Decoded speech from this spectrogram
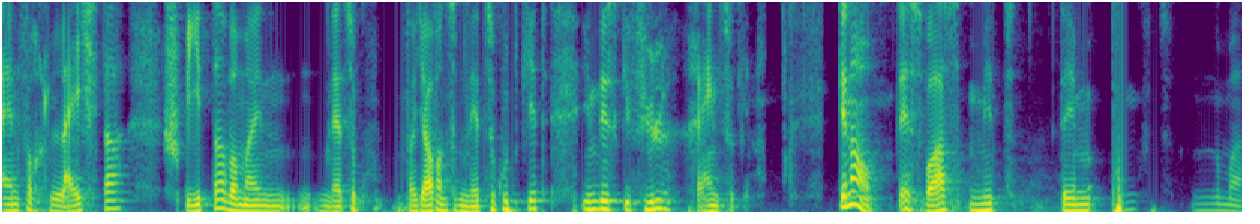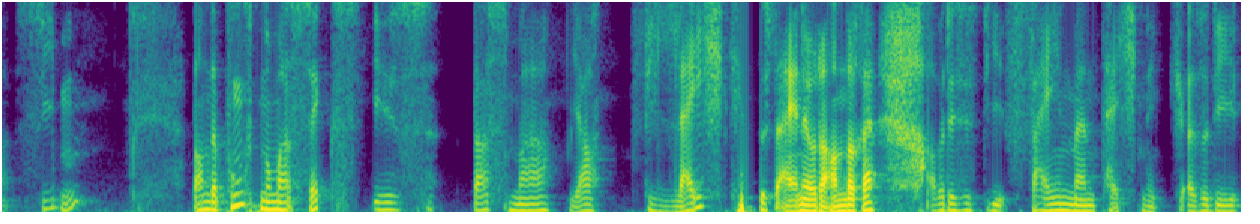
einfach leichter, später, wenn man nicht so, ja, wenn es einem nicht so gut geht, in das Gefühl reinzugehen. Genau, das war's mit dem Punkt Nummer 7. Dann der Punkt Nummer 6 ist, dass man, ja, vielleicht kennt das der eine oder andere, aber das ist die Feynman-Technik, also die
